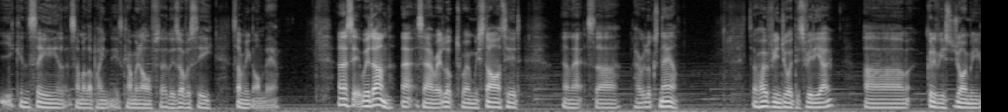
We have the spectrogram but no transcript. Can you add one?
You can see that some of the paint is coming off so there's obviously something on there. And that's it we're done. That's how it looked when we started and that's uh, how it looks now. So hopefully you enjoyed this video. Um, good of you to join me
